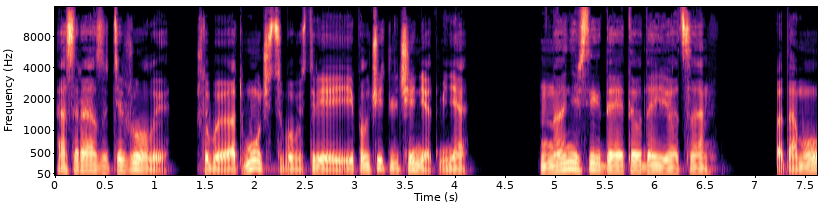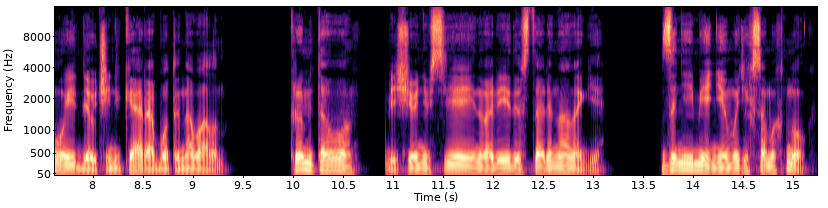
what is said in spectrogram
а сразу тяжелые, чтобы отмучиться побыстрее и получить лечение от меня. Но не всегда это удается. Потому и для ученика работы навалом. Кроме того, еще не все инвалиды встали на ноги, за неимением этих самых ног.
